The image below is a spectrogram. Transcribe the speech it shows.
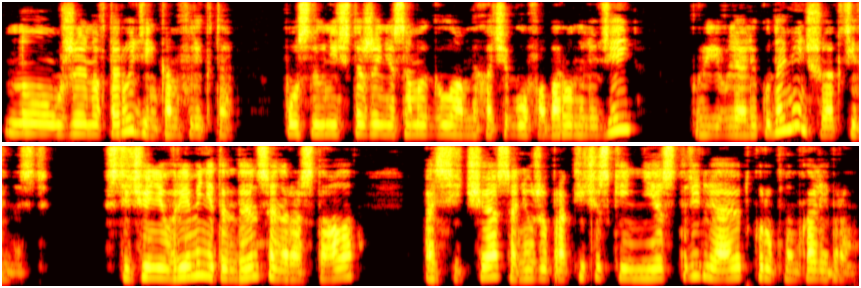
Но уже на второй день конфликта, после уничтожения самых главных очагов обороны людей, проявляли куда меньшую активность. С течением времени тенденция нарастала, а сейчас они уже практически не стреляют крупным калибром.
